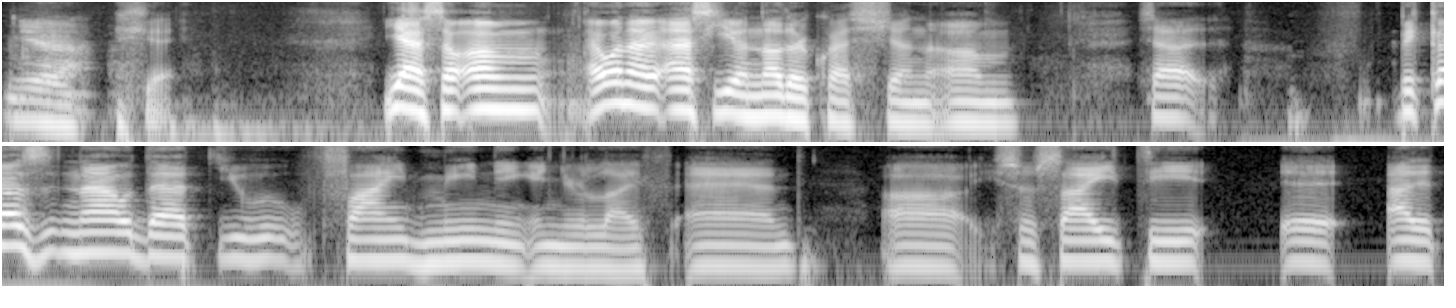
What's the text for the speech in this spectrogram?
Yeah. Okay. Yeah. So um, I want to ask you another question. Um, so because now that you find meaning in your life and uh, society uh, at it,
